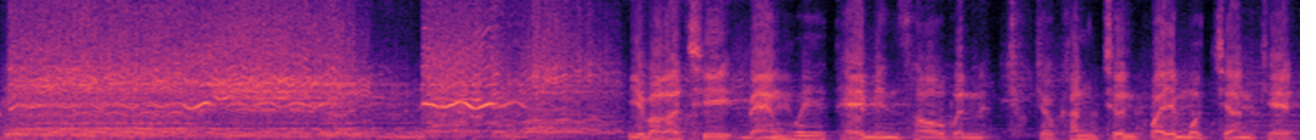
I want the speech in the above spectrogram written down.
그 이와 같이 맹호의 대민 사업은 혁혁한 전과에 못지않게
